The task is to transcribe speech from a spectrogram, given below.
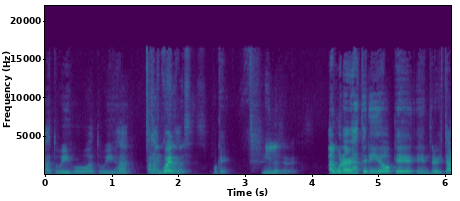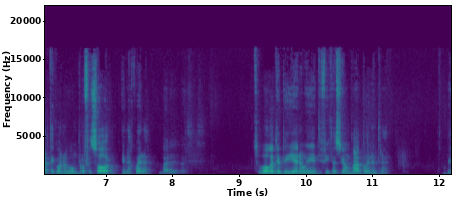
a tu hijo o a tu hija a la escuela? veces, Ok. Miles de veces, ¿Alguna vez has tenido que entrevistarte con algún profesor en la escuela? varias veces. Supongo que te pidieron identificación para poder entrar. Ok.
